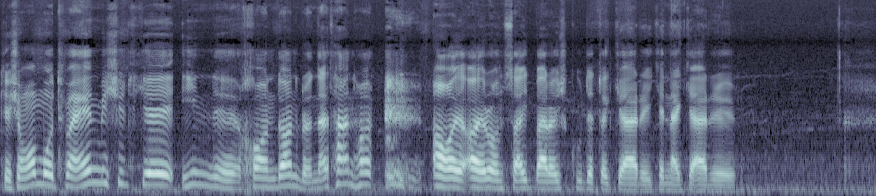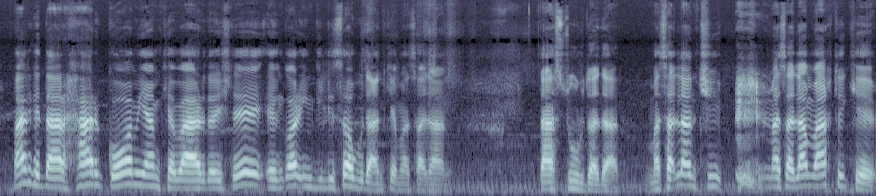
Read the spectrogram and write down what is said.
که شما مطمئن میشید که این خاندان رو نه تنها آقای آیرون ساید برایش کودتا کرده که نکرده. بلکه در هر گامی هم که برداشته انگار انگلیس ها بودن که مثلا دستور دادن. مثلا چی؟ مثلا وقتی که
